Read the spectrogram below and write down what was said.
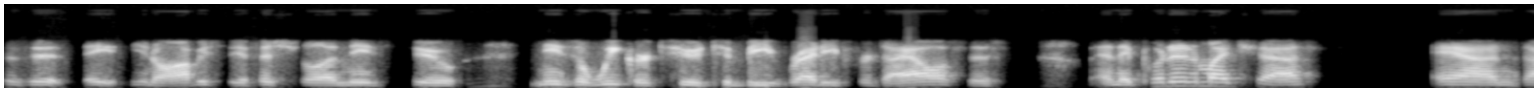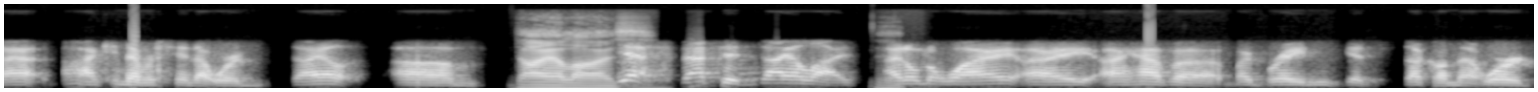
because it they you know obviously a fistula needs to needs a week or two to be ready for dialysis, and they put it in my chest. And di- I can never say that word. Dial. Um, Dialyze. Yes, that's it. Dialyzed. Yeah. I don't know why I I have a my brain gets stuck on that word,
